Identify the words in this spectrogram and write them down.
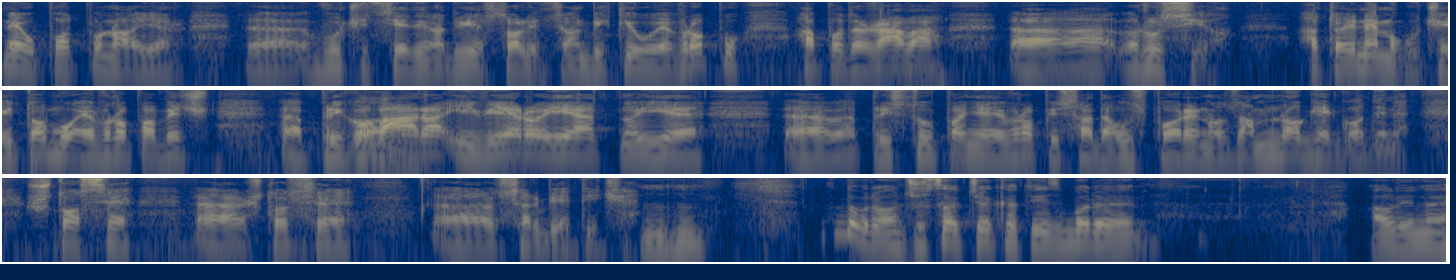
ne u potpuno, jer e, Vučić sjedi na dvije stolice. On bi htio u Europu, a podržava Rusiju. A to je nemoguće i tomu Evropa već e, prigovara i vjerojatno je e, pristupanje Evropi sada usporeno za mnoge godine što se, što se Srbije tiče. Dobro, on će sad čekati izbore, ali ne.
